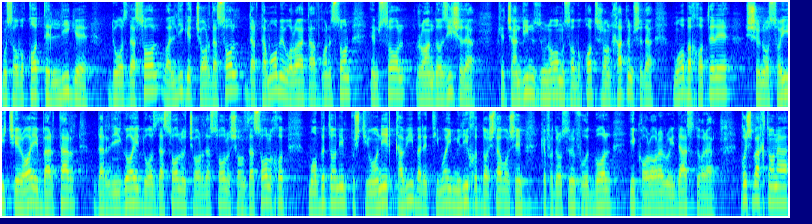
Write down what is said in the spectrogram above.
مسابقات لیگ 12 سال و لیگ 14 سال در تمام ولایت افغانستان امسال راه شده. که چندین زونا مسابقاتشان ختم شده. ما به خاطر شناسایی چهرهای برتر در لیگای 12 سال و 14 سال و 16 سال خود ما بتانیم پشتیبانی قوی برای تیمای ملی خود داشته باشیم که فدراسیون فوتبال این کارها را روی دست داره. خوشبختانه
